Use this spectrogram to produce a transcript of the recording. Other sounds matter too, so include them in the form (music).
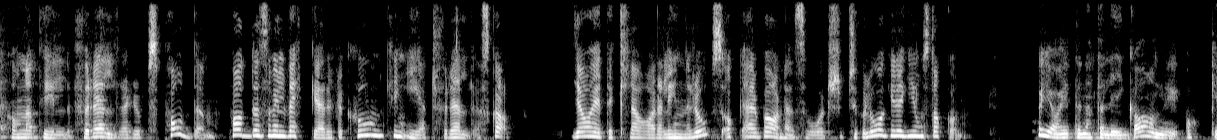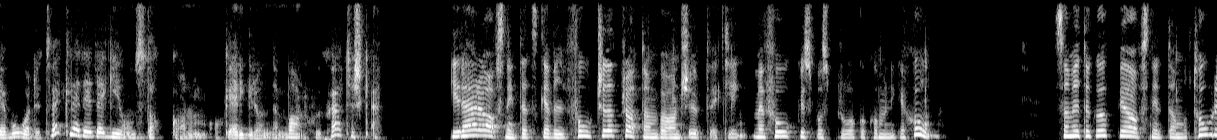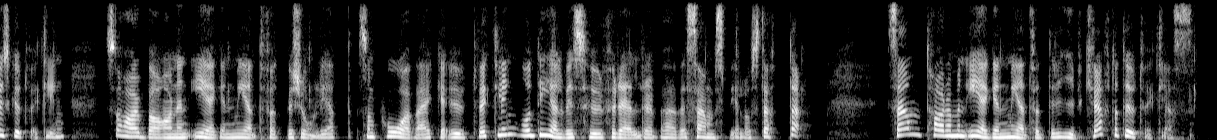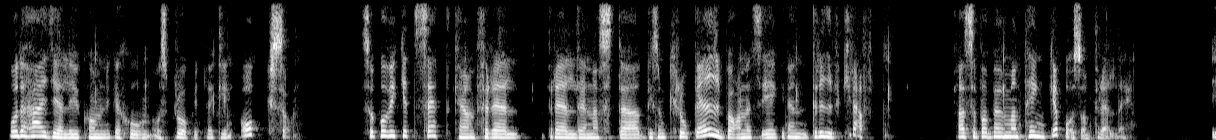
välkomna till Föräldragruppspodden. Podden som vill väcka reflektion kring ert föräldraskap. Jag heter Klara Linneros och är barnhälsovårdspsykolog i Region Stockholm. Och jag heter Nathalie Gani och är vårdutvecklare i Region Stockholm och är i grunden barnsjuksköterska. I det här avsnittet ska vi fortsätta att prata om barns utveckling med fokus på språk och kommunikation. Som vi tog upp i avsnittet om motorisk utveckling så har barn en egen medfödd personlighet som påverkar utveckling och delvis hur föräldrar behöver samspela och stötta. Samt har de en egen medfödd drivkraft att utvecklas. Och det här gäller ju kommunikation och språkutveckling också. Så på vilket sätt kan föräldrarnas stöd liksom kroka i barnets egen drivkraft? Alltså vad behöver man tänka på som förälder?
